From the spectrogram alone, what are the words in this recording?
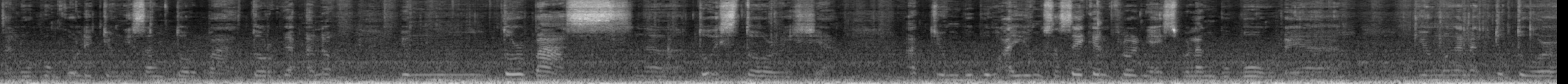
talubong ko ulit yung isang turba, turga, ano, yung turbas na two story siya. At yung bubong ay yung sa second floor niya is walang bubong kaya yung mga nagtutour,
